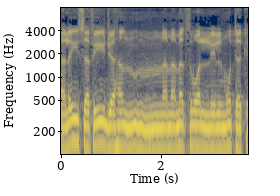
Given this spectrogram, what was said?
أليس في جهنم مثوى للمتكبرين؟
